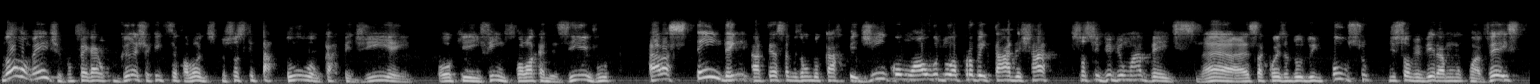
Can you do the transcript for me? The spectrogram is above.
Normalmente, vou pegar o gancho aqui que você falou, das pessoas que tatuam carpe diem, ou que, enfim, coloca adesivo, elas tendem a ter essa visão do carpe diem como algo do aproveitar, deixar só se vive uma vez, né? Essa coisa do, do impulso de só viver uma vez.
